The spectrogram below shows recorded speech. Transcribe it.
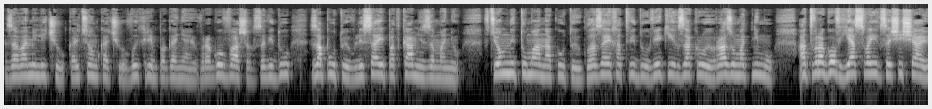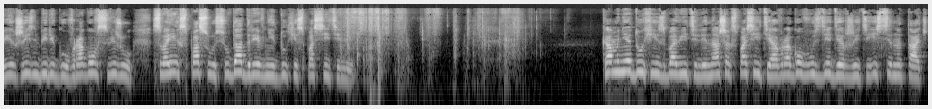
За вами лечу, кольцом качу, выхрем погоняю, врагов ваших заведу, запутаю, в леса и под камни заманю, в темный туман окутаю, глаза их отведу, веки их закрою, разум отниму. От врагов я своих защищаю, их жизнь берегу, врагов свяжу, своих спасу, сюда древние духи спасители. Ко мне, духи избавители, наших спасите, а врагов в узде держите, истинно тач,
